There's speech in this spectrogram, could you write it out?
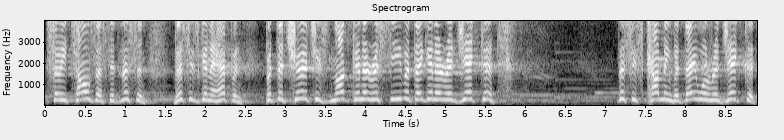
So he tells us that, listen, this is going to happen, but the church is not going to receive it, they're going to reject it. This is coming, but they will reject it.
